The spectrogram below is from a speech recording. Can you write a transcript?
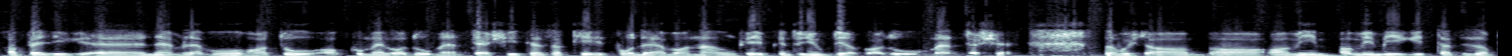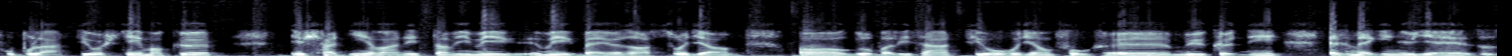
ha pedig eh, nem levonható, akkor meg adómentesít. Ez a két modell van nálunk, egyébként a nyugdíjak adómentesek. Na most a, a, ami, ami még itt, tehát ez a populációs témakör, és hát nyilván itt, ami még, még bejön az, hogy a, a globalizáció hogyan fog e, működni, ez megint ugye ez az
